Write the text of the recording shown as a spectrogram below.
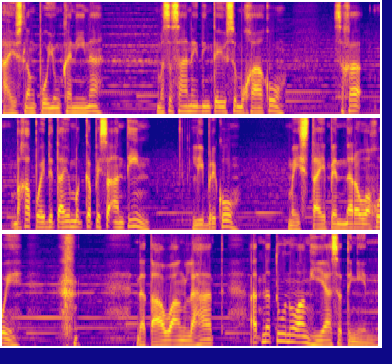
Ayos lang po yung kanina. Masasanay din kayo sa mukha ko. Saka baka pwede tayo magkape sa antin. Libre ko. May stipend na raw ako eh. Natawa ang lahat at natuno ang hiya sa tingin.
